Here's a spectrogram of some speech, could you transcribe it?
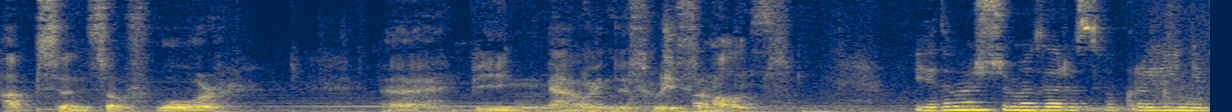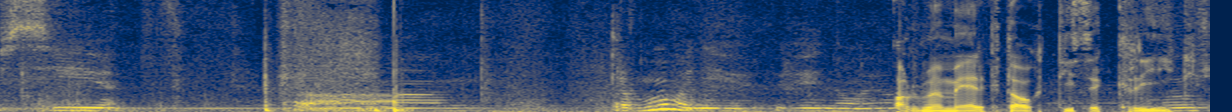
absence of war uh, being now in the Swiss Alps? Я думаю, що ми зараз в Україні всі травмовані війною. Aber man merkt auch, dieser Krieg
